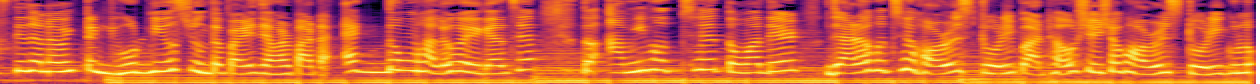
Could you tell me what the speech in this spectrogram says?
আজকে যেন আমি একটা গুড নিউজ শুনতে পারি যে আমার পাটা একদম ভালো হয়ে গেছে। তো আমি হচ্ছে তোমাদের, যারা হচ্ছে হরর স্টোরি পাঠাও সেই সব হরর স্টোরিগুলো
